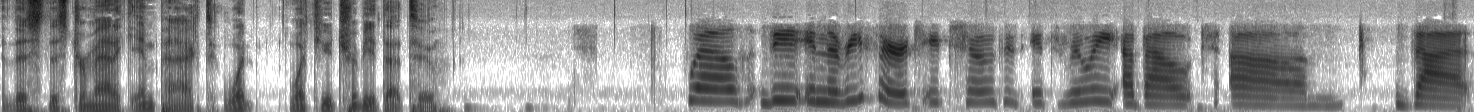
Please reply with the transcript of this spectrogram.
this this dramatic impact. What what do you attribute that to? Well, the in the research, it shows it, it's really about um, that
